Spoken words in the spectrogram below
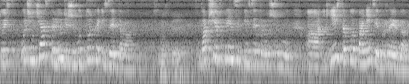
То есть очень часто люди живут только из этого. Вообще, в принципе, из этого живут. А, есть такое понятие Грегор.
